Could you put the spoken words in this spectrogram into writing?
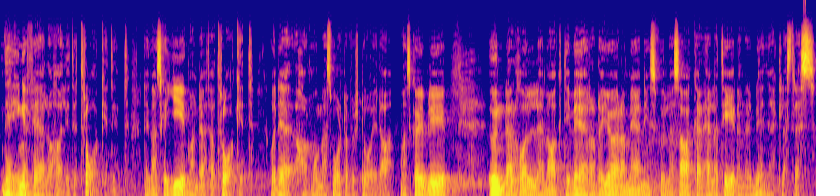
det är inget fel att ha lite tråkigt. Inte. Det är ganska givande att ha tråkigt. Och det har många svårt att förstå idag. Man ska ju bli underhållen och aktiverad och göra meningsfulla saker hela tiden. Det blir en jäkla stress.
